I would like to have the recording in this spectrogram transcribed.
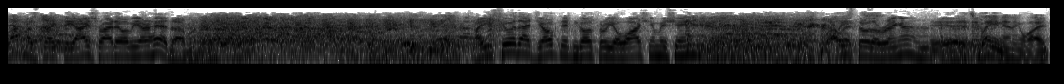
that must break the ice right over your head, that one. Are you sure that joke didn't go through your washing machine? At least it's- through the ringer? It's clean anyway.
